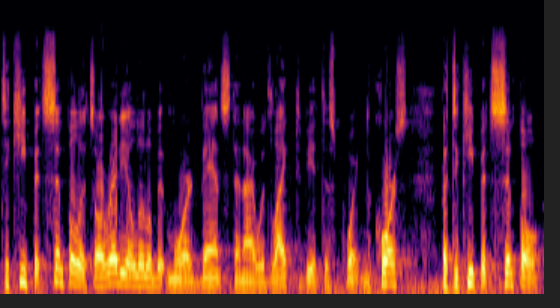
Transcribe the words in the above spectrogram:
to keep it simple, it's already a little bit more advanced than I would like to be at this point in the course, but to keep it simple,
